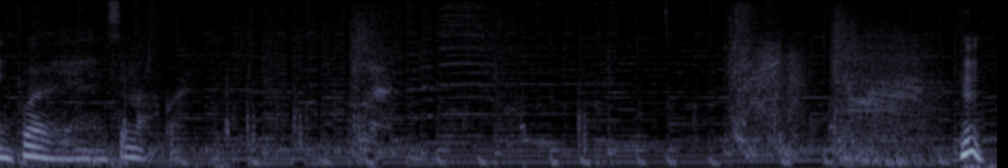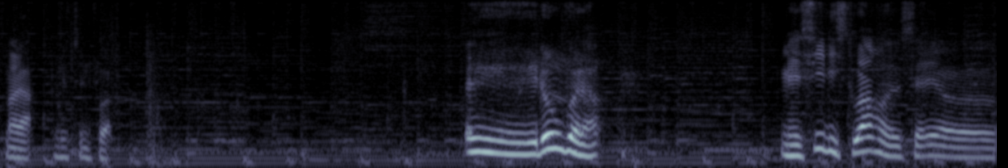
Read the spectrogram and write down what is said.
Une fois euh, c'est mort quoi. Hum, voilà, juste une fois. Et donc voilà. Mais si l'histoire euh, c'est euh,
